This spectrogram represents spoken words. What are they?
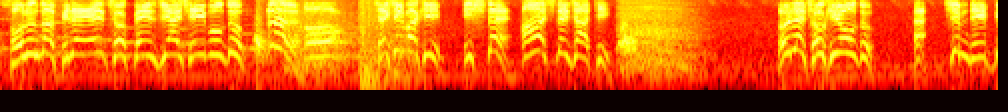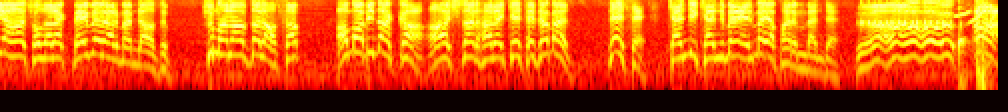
sonunda file en çok benzeyen şeyi buldum. Hı. Çekil bakayım. İşte ağaç Necati. Böyle çok iyi oldu. Heh, şimdi bir ağaç olarak meyve vermem lazım. Şu manavdan alsam. Ama bir dakika ağaçlar hareket edemez. Neyse kendi kendime elma yaparım ben de. Aa,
